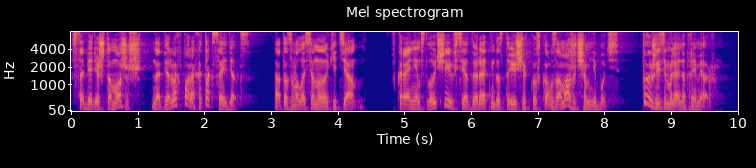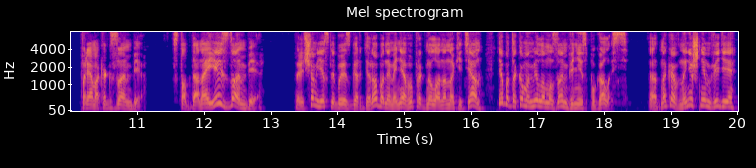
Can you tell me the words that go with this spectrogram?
Собери, что можешь, на первых порах и так сойдет. Отозвалась она Накитян. Крайнем случае, все дыры от недостающих кусков замажу чем-нибудь. Той же землей, например. Прямо как зомби. Стоп, да она и есть зомби! Причем, если бы из гардероба на меня выпрыгнула Нанокитян, я бы такому милому зомби не испугалась. Однако в нынешнем виде,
